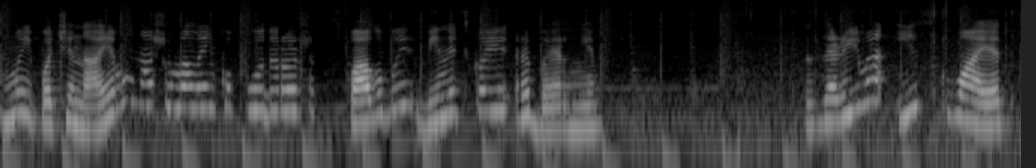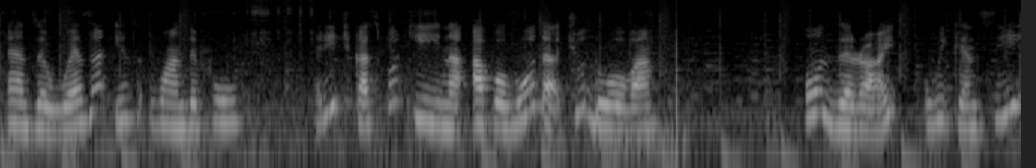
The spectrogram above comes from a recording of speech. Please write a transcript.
Ми починаємо нашу маленьку подорож з палуби Вінницької реберні. The river is quiet and the weather is wonderful. Річка спокійна, а погода чудова. On the right, we can see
